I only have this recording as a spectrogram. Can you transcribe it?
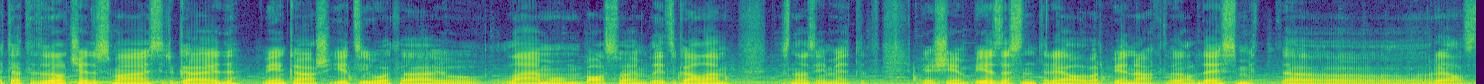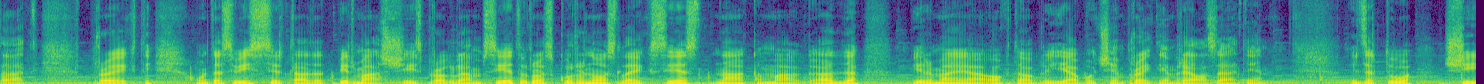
Bet tātad vēl četras mājas ir gaida vienkārši iedzīvotāju lēmumu, balsojumu līdz galam. Tas nozīmē, ka pie šiem 50 reāli var pienākt vēl 10 uh, realizēti projekti. Un tas viss ir tātad pirmās šīs programmas ietvaros, kura noslēgsies nākamā gada 1. oktobrī jābūt šiem projektiem realizētiem. Līdz ar to šī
